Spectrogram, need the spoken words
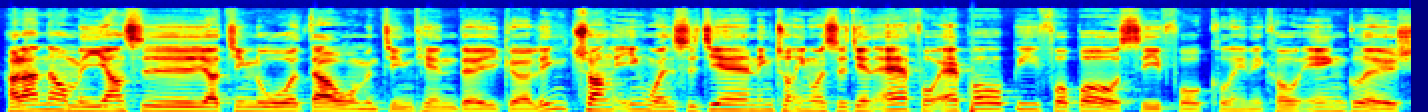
好啦，那我们一样是要进入到我们今天的一个临床英文时间。临床英文时间，A for Apple, B for Ball, C for Clinical English。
